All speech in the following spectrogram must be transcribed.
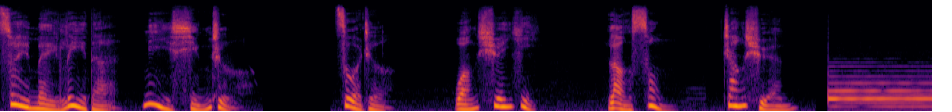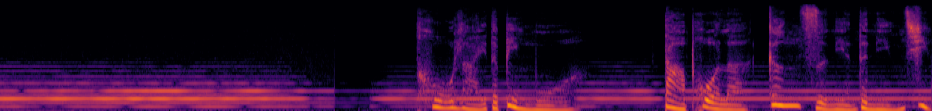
最美丽的逆行者，作者王轩逸，朗诵张悬。突来的病魔打破了庚子年的宁静。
